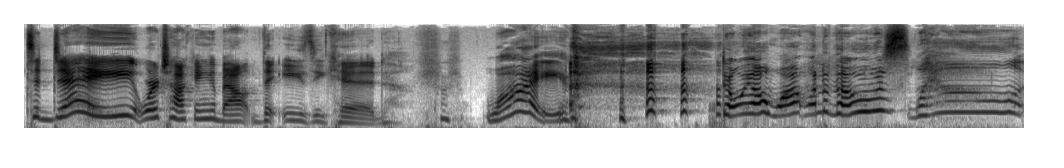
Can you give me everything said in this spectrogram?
today we're talking about the easy kid. Why? Don't we all want one of those? Well,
